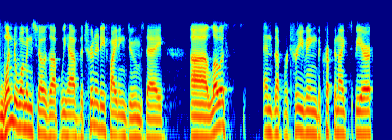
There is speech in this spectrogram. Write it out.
Wonder Woman shows up. We have the Trinity fighting Doomsday. Uh, Lois ends up retrieving the Kryptonite Spear.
